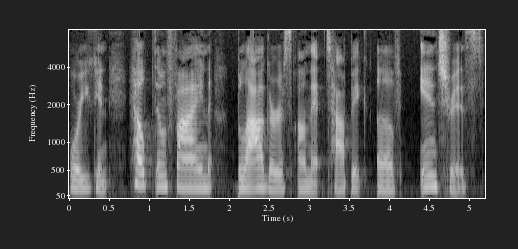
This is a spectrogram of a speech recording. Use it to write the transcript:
or you can help them find bloggers on that topic of interest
